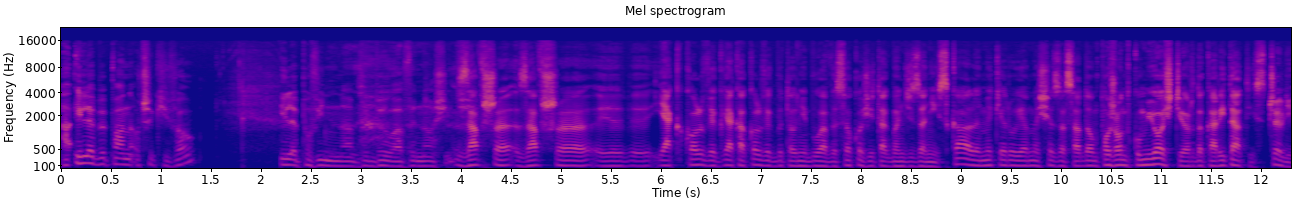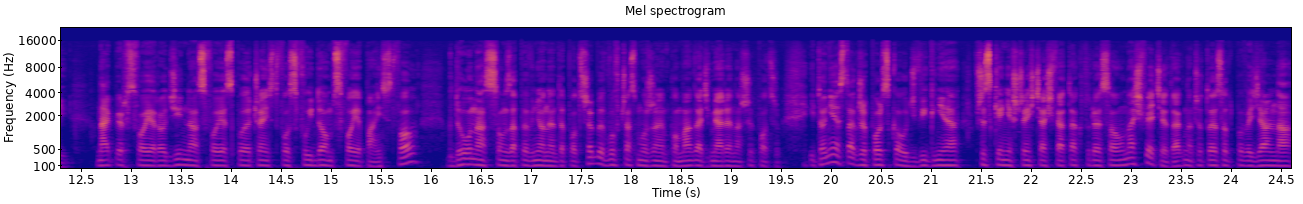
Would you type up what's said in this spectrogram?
A ile by pan oczekiwał? Ile powinna by była wynosić? Zawsze, zawsze y, jakkolwiek, jakakolwiek by to nie była wysokość i tak będzie za niska, ale my kierujemy się zasadą porządku miłości, ordo caritatis, czyli najpierw swoja rodzina, swoje społeczeństwo, swój dom, swoje państwo. Gdy u nas są zapewnione te potrzeby, wówczas możemy pomagać w miarę naszych potrzeb. I to nie jest tak, że Polska udźwignie wszystkie nieszczęścia świata, które są na świecie, tak? Znaczy to jest odpowiedzialna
